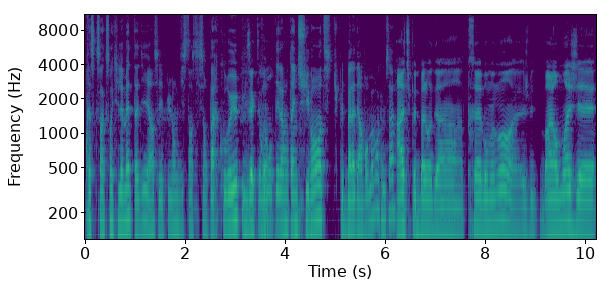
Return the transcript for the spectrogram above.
presque 500 km, t'as dit, hein, c'est les plus longues distances qui sont parcourues. Exactement. Remonter la montagne suivante, tu peux te balader un bon moment comme ça? Ah, tu peux te balader un très bon moment. euh, je vais... bon, alors moi j'ai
